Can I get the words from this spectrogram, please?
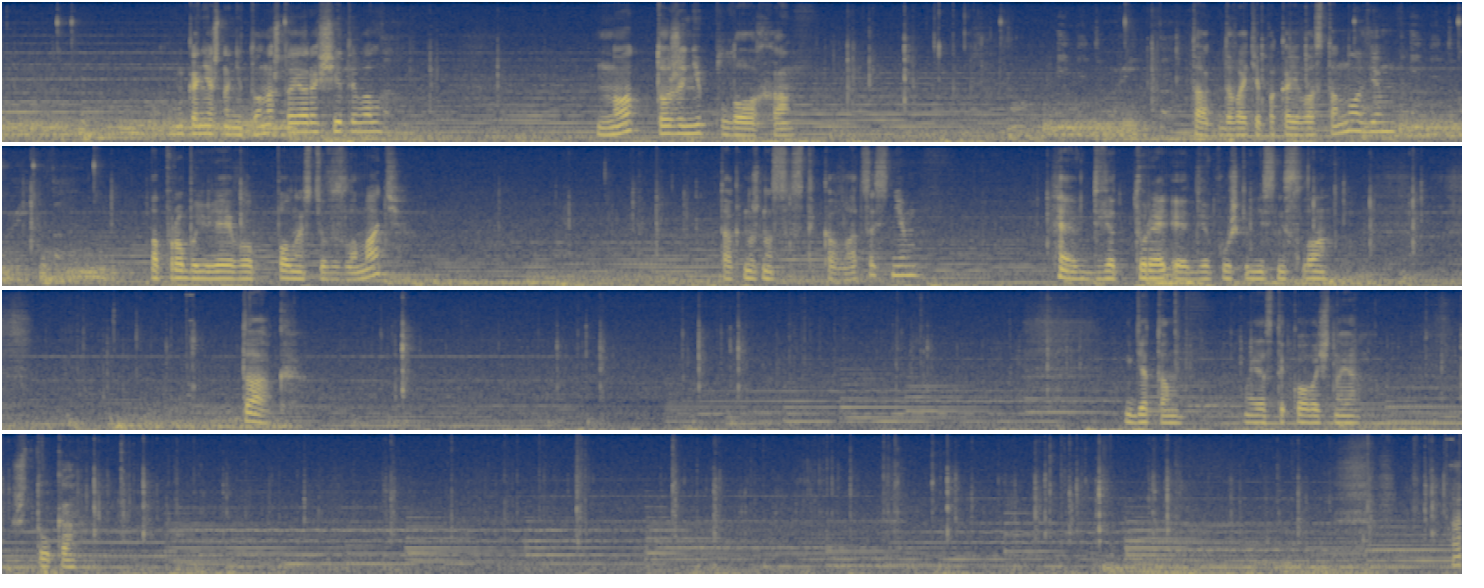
Ну, конечно, не то, на что я рассчитывал. Но тоже неплохо. Так, давайте пока его остановим. Попробую я его полностью взломать. Так, нужно состыковаться с ним. Э, две турель, э, две пушки мне снесло. Так. Где там моя стыковочная штука?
